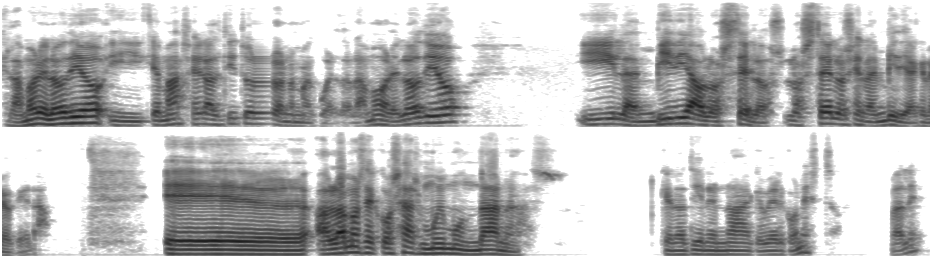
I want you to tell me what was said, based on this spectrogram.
el amor, el odio y ¿qué más era el título? No me acuerdo. El amor, el odio y la envidia o los celos. Los celos y la envidia creo que era. Eh, hablamos de cosas muy mundanas que no tienen nada que ver con esto, ¿vale?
